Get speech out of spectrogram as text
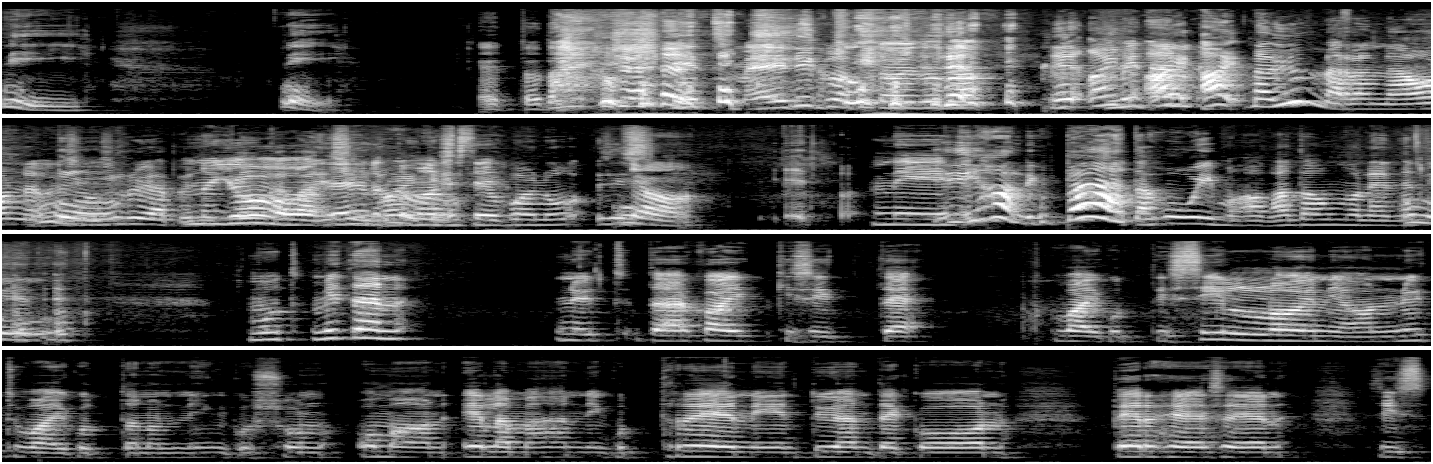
niin. Niin. Et tota... me ei toi tota... ai, miten... ai, ai, mä ymmärrän nämä onnellisuusryöpyt. No joo, ehdottomasti. Voinut, siis, joo. Et, niin. Ihan niinku päätä huimaava tommonen. Et, niin. et, et. Mut miten nyt tämä kaikki sitten vaikutti silloin ja on nyt vaikuttanut niin kuin sun omaan elämään, niin kuin treeniin, työntekoon, perheeseen. Siis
